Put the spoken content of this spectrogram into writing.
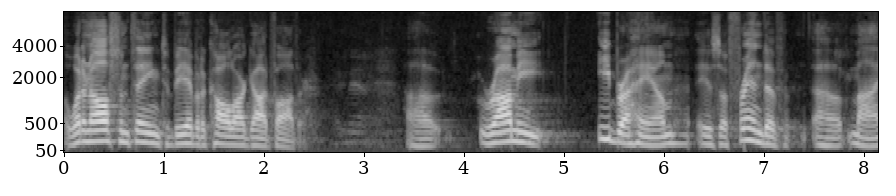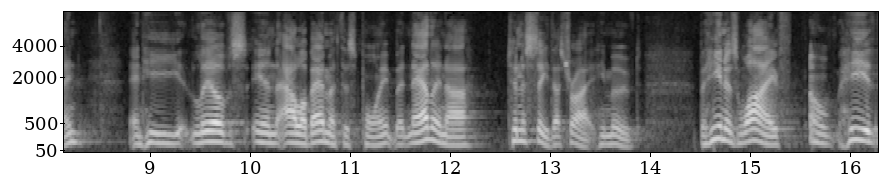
What an awesome thing to be able to call our God Father. Uh, Rami Ibrahim is a friend of uh, mine, and he lives in Alabama at this point, but Natalie and I, Tennessee, that's right, he moved. But he and his wife, oh, he,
